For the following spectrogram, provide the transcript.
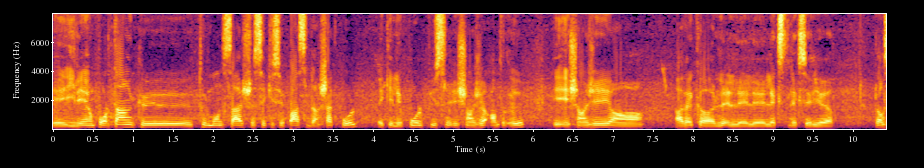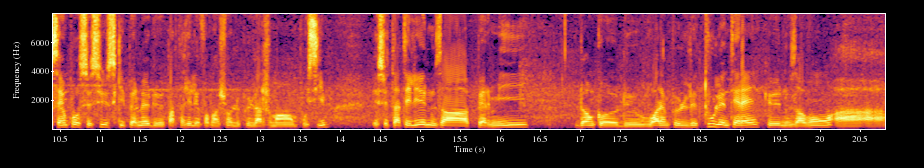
Et il est important que tout le monde sache ce qui se passe dans chaque pôle et que les pôles puissent échanger entre eux et échanger avec euh, l'extérieur. Donc c'est un processus qui permet de partager l'information le plus largement possible. Et cet atelier nous a permis donc, euh, de voir un peu le, tout l'intérêt que nous avons à,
